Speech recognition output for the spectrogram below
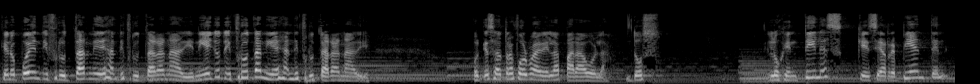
Que no pueden disfrutar ni dejan disfrutar a nadie. Ni ellos disfrutan ni dejan disfrutar a nadie. Porque esa es otra forma de ver la parábola. Dos. Los gentiles que se arrepienten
